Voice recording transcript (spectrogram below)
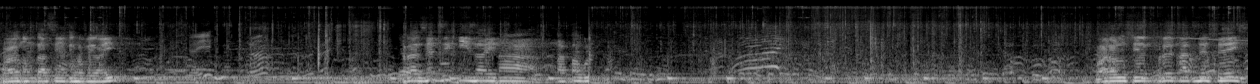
Qual é o nome da senha de Romeu aí? 315 aí na, na tabula. Bora, Luciano Freire na 16.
